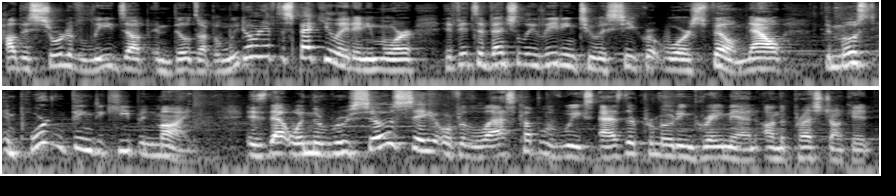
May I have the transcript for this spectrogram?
how this sort of leads up and builds up, and we don't have to speculate anymore if it's eventually leading to a Secret Wars film. Now, the most important thing to keep in mind is that when the Russos say over the last couple of weeks, as they're promoting Gray Man on the press junket,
